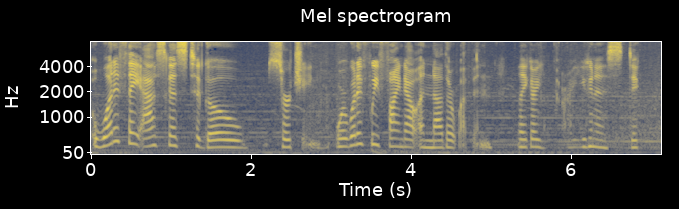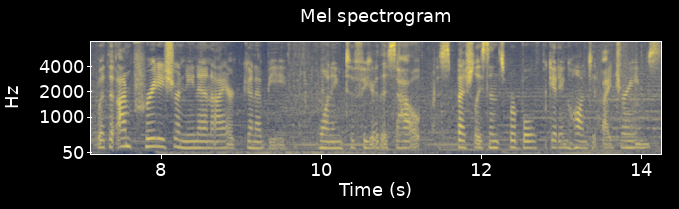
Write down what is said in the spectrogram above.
what if they ask us to go searching? Or what if we find out another weapon? Like, are, are you to stick with it? I'm pretty sure Nina and I are going to be wanting to figure this out, especially since we're both getting haunted by dreams.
